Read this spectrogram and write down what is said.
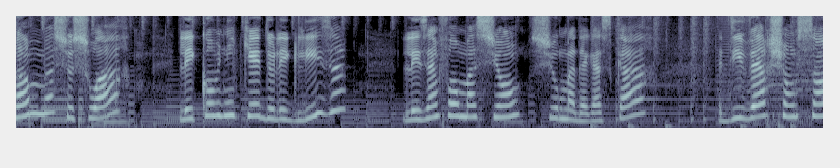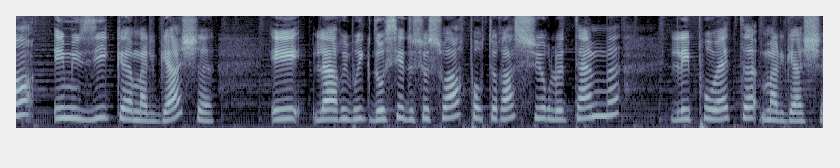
ammce soir les communiqués de l'église les informations sur madagascar divers chansons et musiques malgâches et la rubrique dossier de ce soir portera sur le thème les poètes malgâches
